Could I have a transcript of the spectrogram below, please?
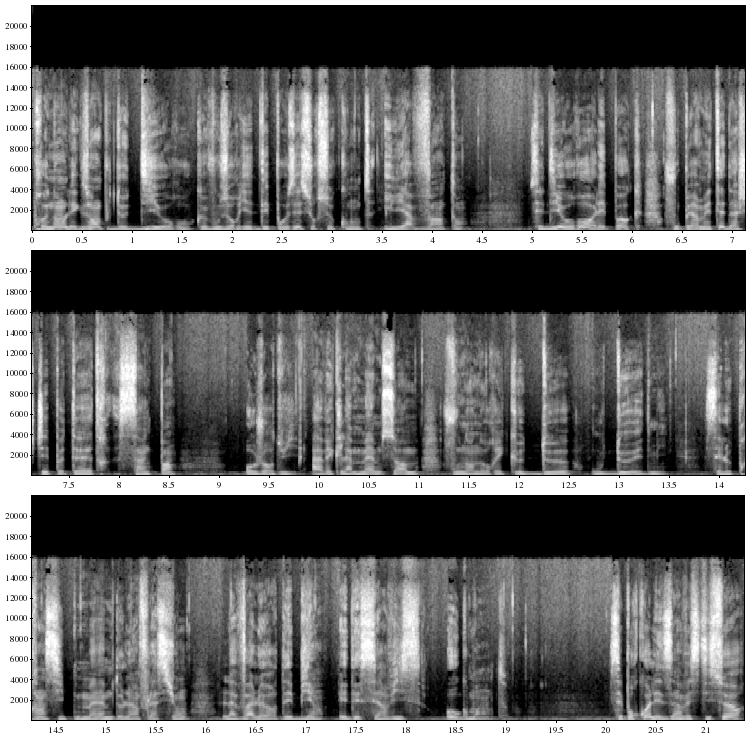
Prenons l'exemple de 10 euros que vous auriez déposé sur ce compte il y a 20 ans. Ces 10 euros à l'époque vous permettaient d'acheter peut-être 5 pains. Aujourd'hui, avec la même somme, vous n'en aurez que 2 ou 2,5. C'est le principe même de l'inflation, la valeur des biens et des services augmente. C'est pourquoi les investisseurs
